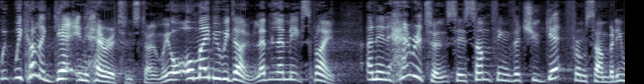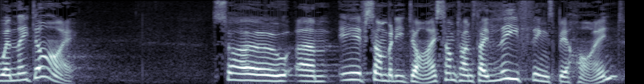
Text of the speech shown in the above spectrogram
we, we kind of get inheritance, don't we? Or, or maybe we don't. Let let me explain. An inheritance is something that you get from somebody when they die. So, um, if somebody dies, sometimes they leave things behind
